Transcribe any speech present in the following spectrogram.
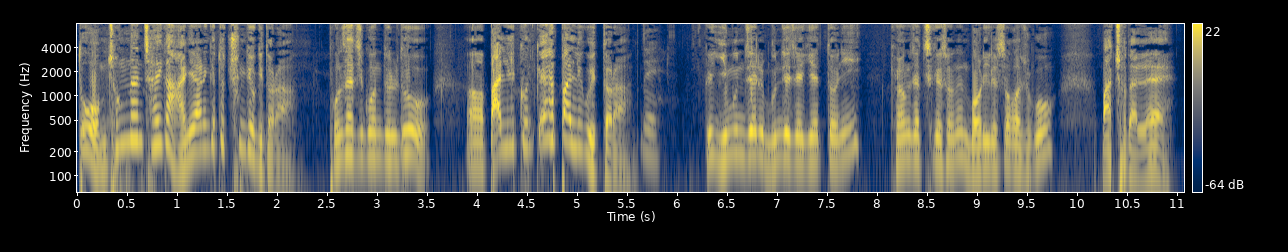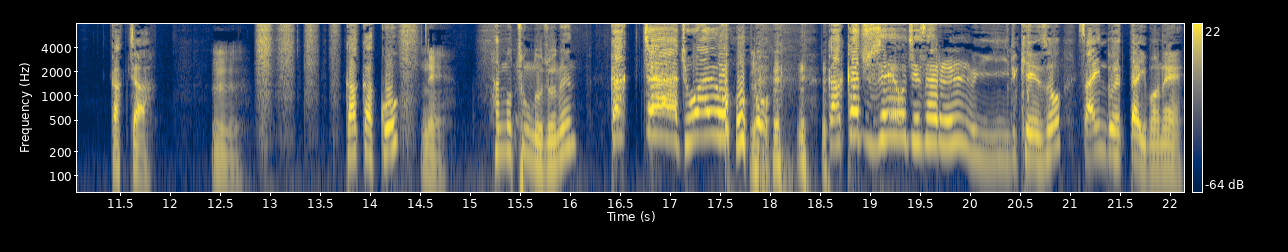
또 엄청난 차이가 아니라는 게 또 충격이더라. 본사 직원들도 어, 빨릴 건 꽤 빨리고 있더라. 네. 그 이 문제를 문제 제기했더니 경영자 측에서는 머리를 써가지고 맞춰달래 깎자 음. 깎았고 네. 한노총 노조는 깎자 좋아요 깎아주세요 제사를 이렇게 해서 사인도 했다 이번에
